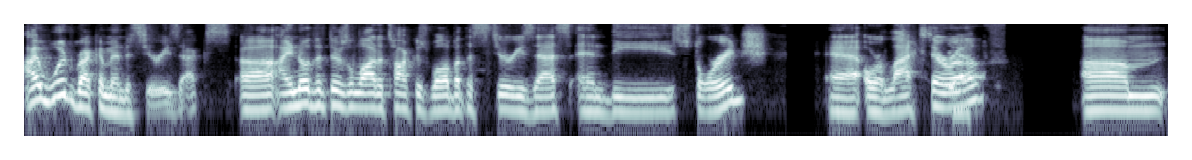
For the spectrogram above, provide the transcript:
i would recommend a series x. Uh, i know that there's a lot of talk as well about the series s and the storage uh, or lack thereof Um,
